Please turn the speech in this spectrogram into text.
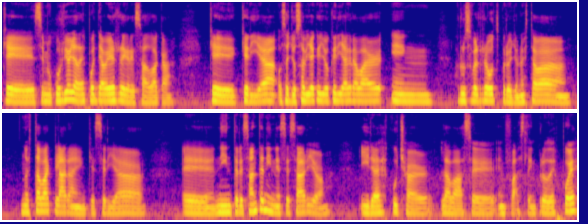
que se me ocurrió ya después de haber regresado acá. Que quería, o sea, yo sabía que yo quería grabar en Roosevelt Roads, pero yo no estaba, no estaba clara en que sería eh, ni interesante ni necesario ir a escuchar la base en Fastlane. Pero después,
